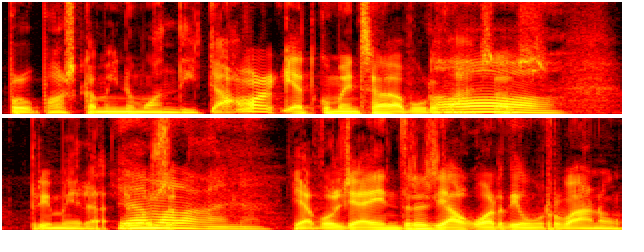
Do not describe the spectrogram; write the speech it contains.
però, però és que a mi no m'ho han dit. Oh, I et comença a abordar, Oh. saps? Primera. Ja de mala gana. Llavors ja entres i hi ha el guàrdia urbano.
